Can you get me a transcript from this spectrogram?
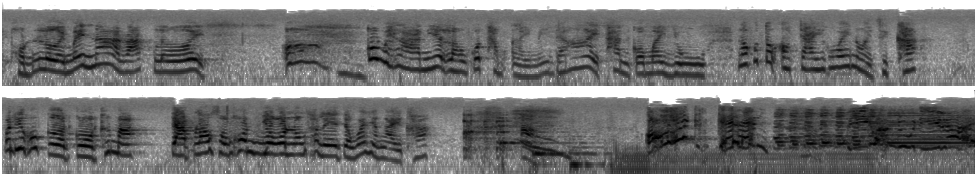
ตุผลเลยไม่น่ารักเลยอ๋อก็เวลาเนี้ยเราก็ทำอะไรไม่ได้ ท่านก็ไมาอยู่ เราก็ต้องเอาใจเขาไว้หน่อยสิคะ ป้าติ้วเขาเกิดโกรธขึ้นมา จับเราสองคนโยนลงทะเลจะว่ายังไงคะอะโอ้ยเก่งมีความดูดีเลย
